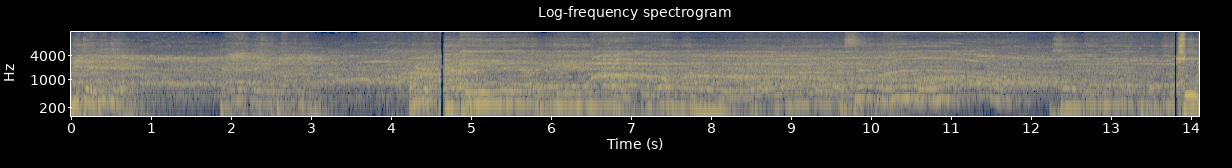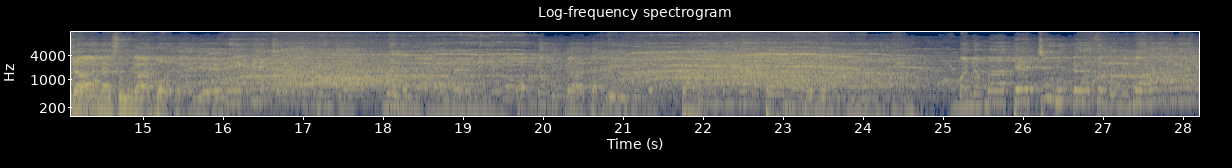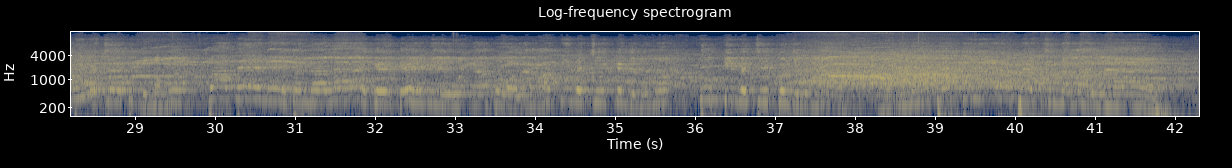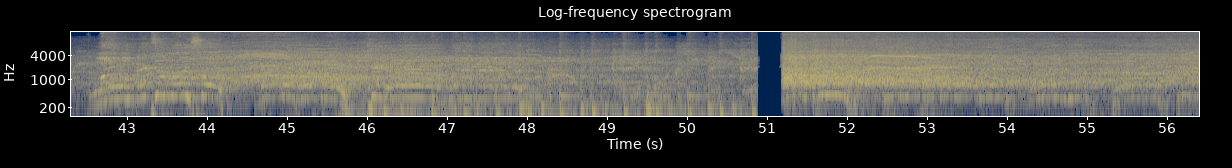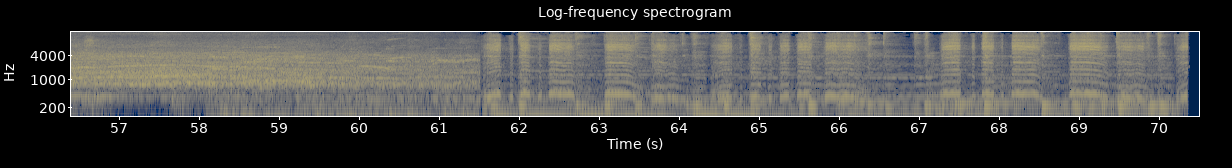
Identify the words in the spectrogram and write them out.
DJ, DJ. Jangan lupa sepatunya. Banyak. Sudana Surabonayeri Kejakarta தூக்கி வச்சு கொஞ்சணுமா மனமா பேச்சு பேச்சு நல்லா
